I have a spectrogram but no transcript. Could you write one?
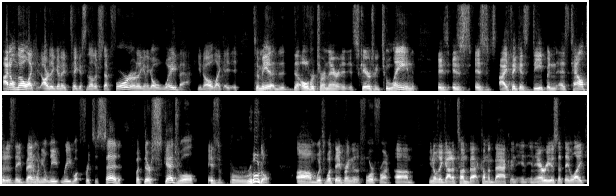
I don't know. Like, are they going to take us another step forward, or are they going to go way back? You know, like it, it- to me, the, the overturn there it, it scares me. Tulane is is is I think as deep and as talented as they've been when you le- read what Fritz has said, but their schedule is brutal um, with what they bring to the forefront. Um, you know, they got a ton back coming back in, in, in areas that they like.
